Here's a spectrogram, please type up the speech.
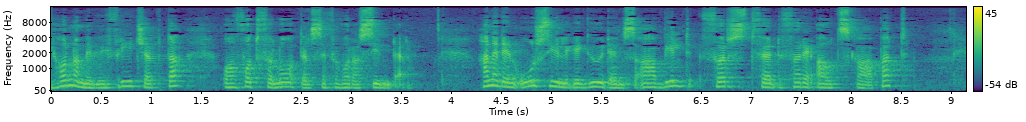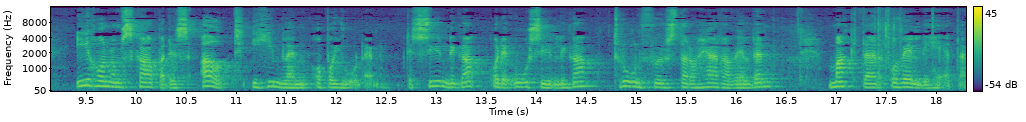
I honom är vi friköpta och har fått förlåtelse för våra synder. Han är den osynlige Gudens avbild, förstfödd före allt skapat. I honom skapades allt i himlen och på jorden, det synliga och det osynliga, tronfurstar och herravälden, makter och väldigheter.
